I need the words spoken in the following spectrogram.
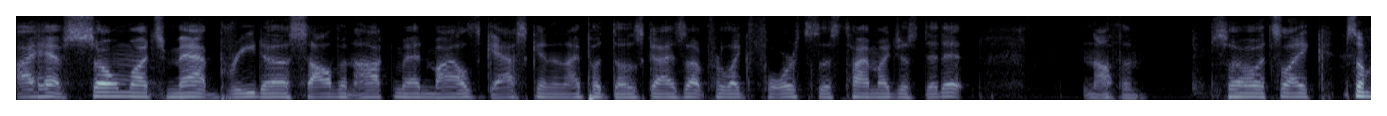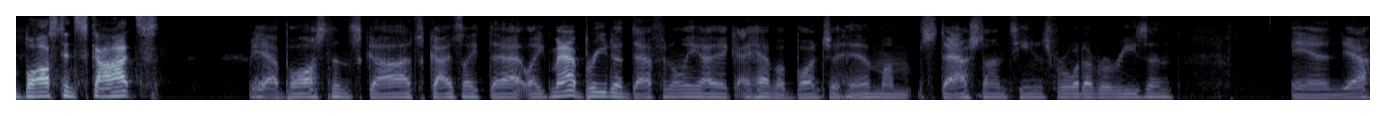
I have so much Matt Breida, Salvon Ahmed, Myles Gaskin, and I put those guys up for like fourths this time I just did it. Nothing. So it's like some Boston Scotts. Yeah, Boston Scotts, guys like that. Like Matt Breida, definitely. I I have a bunch of him. I'm stashed on teams for whatever reason, and yeah,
